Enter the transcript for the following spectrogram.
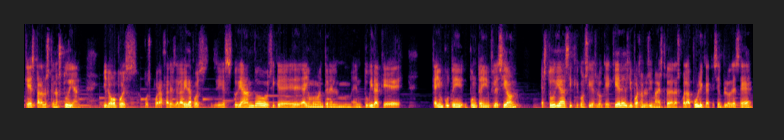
que es para los que no estudian. Y luego, pues, pues por azares de la vida, pues sigues estudiando, sí que hay un momento en, en tu vida que, que, hay un punto, punto de inflexión, estudias y que consigues lo que quieres. Yo, por ejemplo, soy maestro de la escuela pública, que siempre lo deseé,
